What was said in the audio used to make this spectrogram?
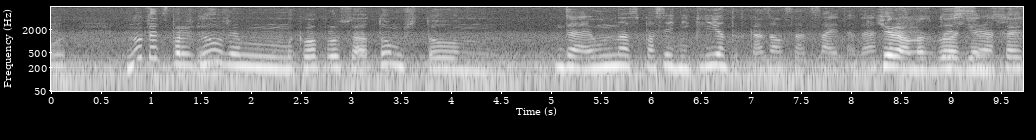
Вот. Ну так продолжим мы к вопросу о том, что Да, и у нас последний клиент отказался от сайта, да. Вчера у нас был То есть, один э, сайт.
